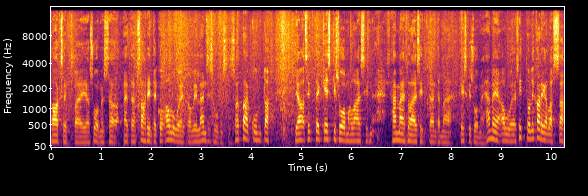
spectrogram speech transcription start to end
taaksepäin ja Suomessa näitä sahdintekoalueita oli Länsi-Suomessa satakunta ja sitten keskisuomalaisin hämäläisittäin tämä Keski-Suomen Hämeen alue ja sitten oli Karjalassa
